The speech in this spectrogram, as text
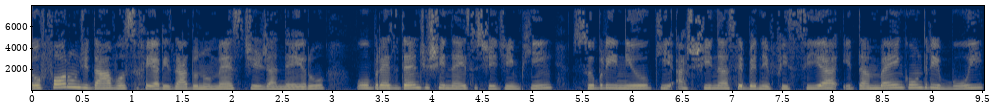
No Fórum de Davos realizado no mês de janeiro, o presidente chinês Xi Jinping sublinhou que a China se beneficia e também contribui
